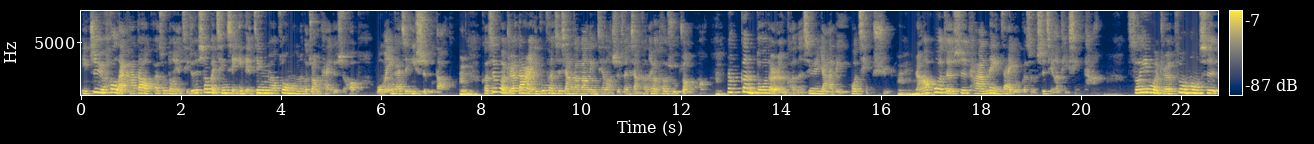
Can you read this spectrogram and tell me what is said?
以至于后来它到快速动眼期，就是稍微清醒一点，进入要做梦那个状态的时候，我们应该是意识不到的。嗯。可是我觉得，当然一部分是像刚刚林谦老师分享，可能有特殊状况。那更多的人可能是因为压力或情绪，嗯，然后或者是他内在有个什么事情要提醒他，所以我觉得做梦是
